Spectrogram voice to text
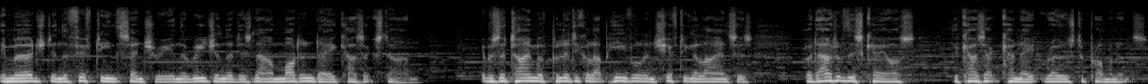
emerged in the 15th century in the region that is now modern-day Kazakhstan. It was a time of political upheaval and shifting alliances, but out of this chaos, the Kazakh Khanate rose to prominence.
